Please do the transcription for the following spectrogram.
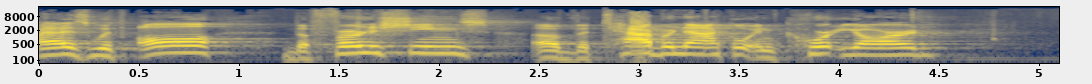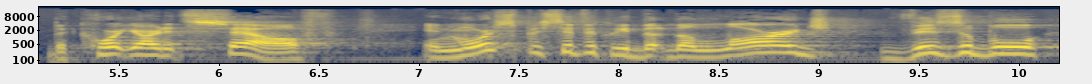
as with all the furnishings of the tabernacle and courtyard, the courtyard itself, and more specifically, the, the large visible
